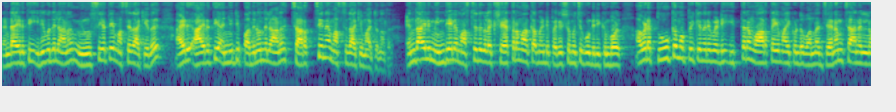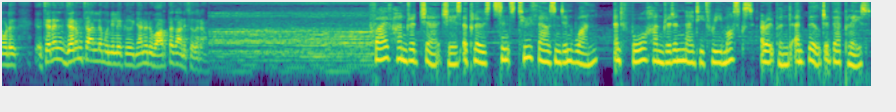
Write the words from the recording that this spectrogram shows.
രണ്ടായിരത്തി ഇരുപതിലാണ് മ്യൂസിയത്തെ മസ്ജിദാക്കിയത്. ആയിര- ആയിരത്തി അഞ്ഞൂറ്റി പതിനൊന്നിലാണ് ചർച്ചിനെ മസ്ജിദാക്കി മാറ്റുന്നത്. എന്തായാലും ഇന്ത്യയിലെ മസ്ജിദുകളെ ക്ഷേത്രമാക്കാൻ വേണ്ടി പരിശ്രമിച്ചു കൊണ്ടിരിക്കുമ്പോൾ അവിടെ തൂക്കമൊപ്പിക്കുന്നതിന് വേണ്ടി ഇത്തരം വാർത്തയുമായി കൊണ്ട് വന്ന ജനം ചാനലിനോട് ജനൽ ജനം ചാനലിന്റെ മുന്നിലേക്ക് ഞാനൊരു വാർത്ത കാണിച്ചു തരാം. 500 churches are closed since 2001, and 493 mosques are opened and built at their place.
